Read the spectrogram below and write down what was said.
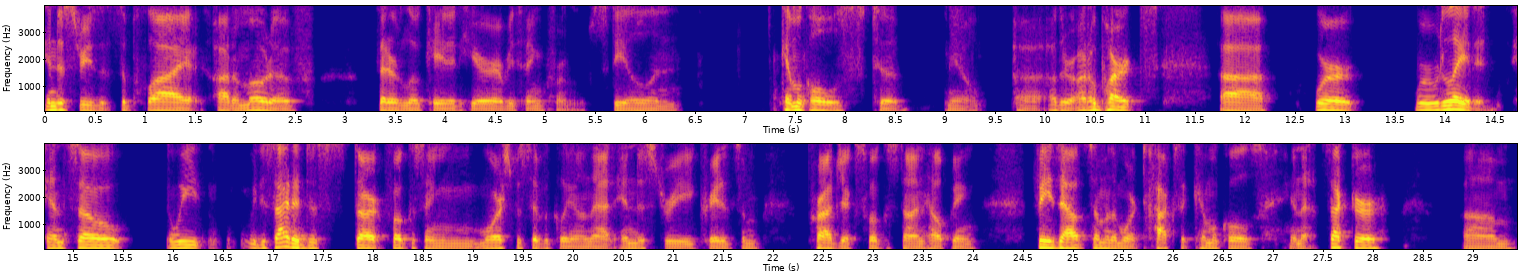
industries that supply automotive that are located here, everything from steel and chemicals to you know uh, other auto parts uh, were were related. And so we we decided to start focusing more specifically on that industry created some projects focused on helping phase out some of the more toxic chemicals in that sector um,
